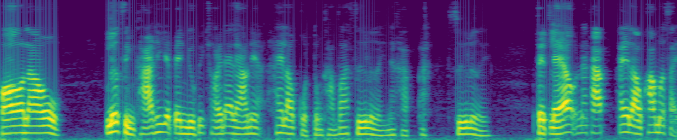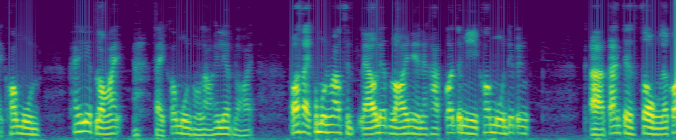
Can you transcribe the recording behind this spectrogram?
พอเราเลือกสินค้าที่จะเป็น u p i c Choice ได้แล้วเนี่ยให้เรากดตรงคำว่าซื้อเลยนะครับอะซื้อเลย เสร็จแล้วนะครับ ให้เราเข้ามาใส่ข้อมูลให้เรียบร้อยอะใส่ข้อมูลของเราให้เรียบร้อยพอใส่ข้อมูลเราเสร็จแล้วเรียบร้อยเนี่ยนะครับ ก็จะมีข้อมูลที่เป็นการจัดส่ง แล้วก็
